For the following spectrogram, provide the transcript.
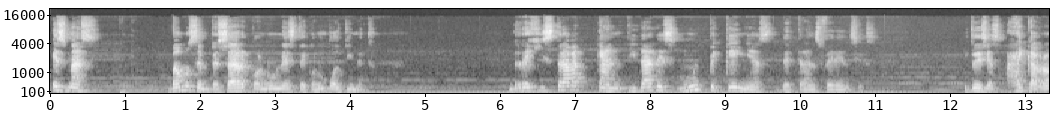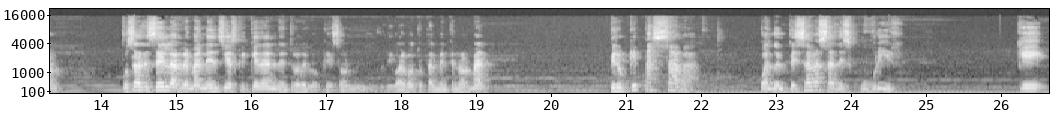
es más, vamos a empezar con un, este, con un voltímetro registraba cantidades muy pequeñas de transferencias. Y tú decías, ay cabrón, pues ha de ser las remanencias que quedan dentro de lo que son, digo, algo totalmente normal. Pero ¿qué pasaba cuando empezabas a descubrir que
